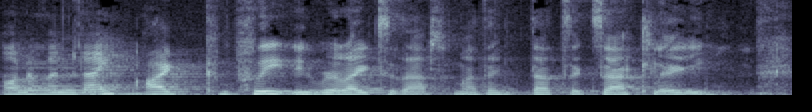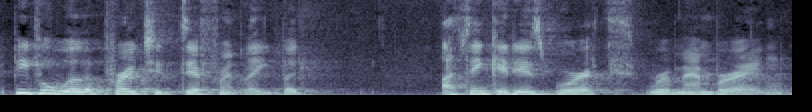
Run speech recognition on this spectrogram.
on a Monday. I completely relate to that. I think that's exactly. People will approach it differently, but I think it is worth remembering.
